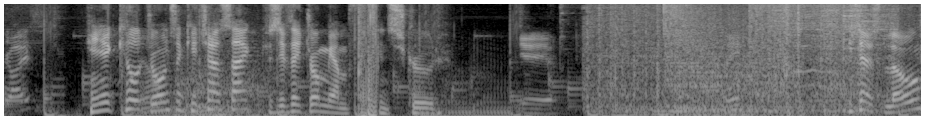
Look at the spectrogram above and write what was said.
Guys. Can you kill drones in kitchen Zach? Because if they drone me, I'm fucking screwed. Yeah, yeah. Kitchen hatch low.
